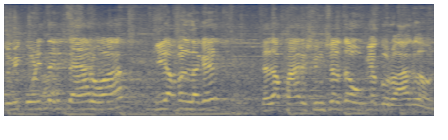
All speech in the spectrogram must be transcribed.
तुम्ही कोणीतरी तयार व्हा की आपण लगेच त्याचा फायर एक्सटिंग्विशरचा उपयोग करू आग लावून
